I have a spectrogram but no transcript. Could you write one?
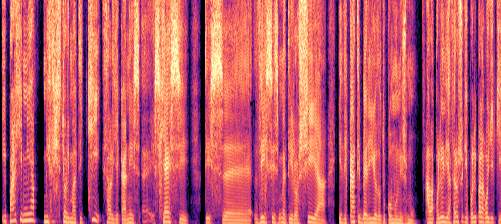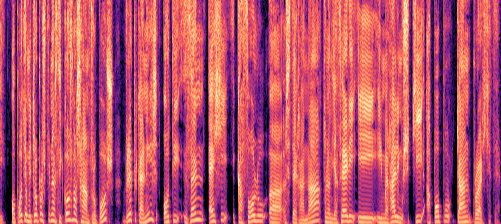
Υπάρχει μια μυθιστορηματική θα έλεγε κανείς ε, σχέση της ε, Δύσης με τη Ρωσία ειδικά την περίοδο του κομμουνισμού αλλά πολύ ενδιαφέρουσα και πολύ παραγωγική. Οπότε ο Μητρόπουλος που είναι ένας δικός μας άνθρωπος βλέπει κανείς ότι δεν έχει καθόλου στεγανά τον ενδιαφέρει η, η μεγάλη μουσική από όπου κι αν προέρχεται.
